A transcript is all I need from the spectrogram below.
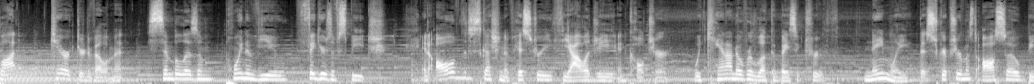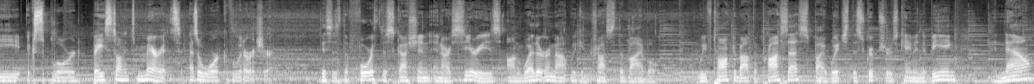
Plot, character development, symbolism, point of view, figures of speech, in all of the discussion of history, theology, and culture, we cannot overlook a basic truth namely, that Scripture must also be explored based on its merits as a work of literature. This is the fourth discussion in our series on whether or not we can trust the Bible. We've talked about the process by which the Scriptures came into being, and now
